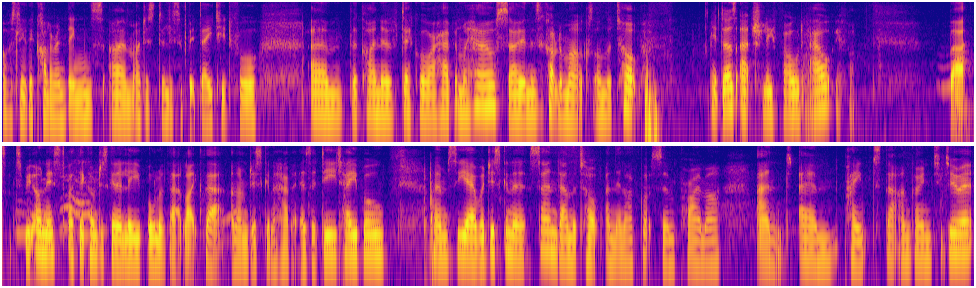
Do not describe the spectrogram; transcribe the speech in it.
obviously the colour and things um, are just a little bit dated for um, the kind of decor I have in my house so and there's a couple of marks on the top. It does actually fold out if I but to be honest I think I'm just going to leave all of that like that and I'm just going to have it as a D table. Um, so yeah we're just going to sand down the top and then I've got some primer and um, paint that I'm going to do it.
